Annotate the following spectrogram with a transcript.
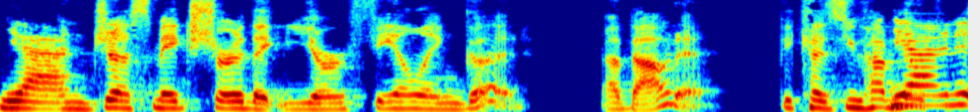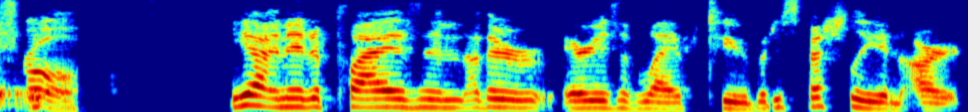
Yeah. And just make sure that you're feeling good about it because you have yeah, no control. It, yeah. And it applies in other areas of life too, but especially in art,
